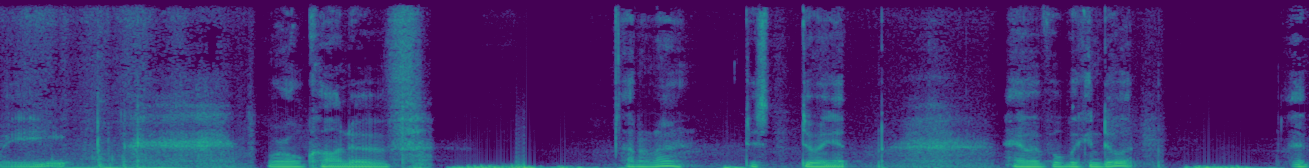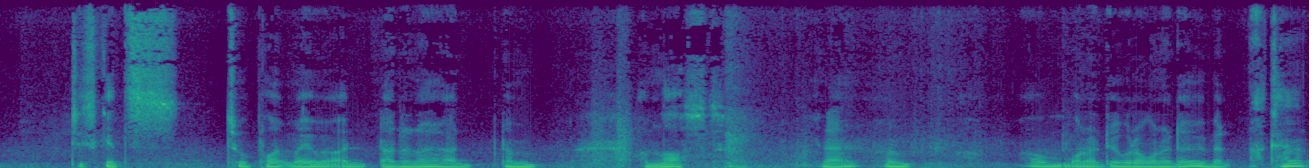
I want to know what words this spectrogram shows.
We we're all kind of I don't know, just doing it however we can do it. It just gets to a point where I, I don't know, I, I'm I'm lost. You know, I'm, I want to do what I want to do, but I can't.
